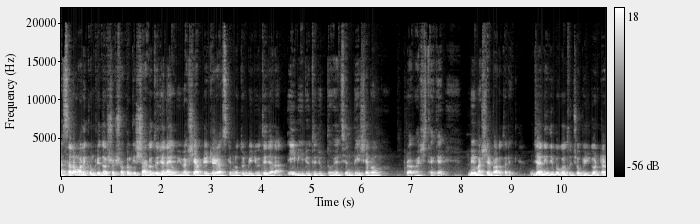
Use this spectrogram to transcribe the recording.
আসসালামু আলাইকুম, প্রিয় দর্শক, সকলকে স্বাগত জানাই অভিবাসী আপডেটের আজকের নতুন ভিডিওতে। যারা এই ভিডিওতে যুক্ত হয়েছেন দেশ এবং প্রবাস থেকে, মে মাসের বারো তারিখ, জানিয়ে দিব গত চব্বিশ ঘণ্টার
